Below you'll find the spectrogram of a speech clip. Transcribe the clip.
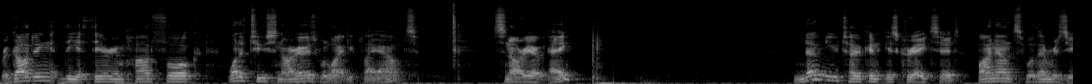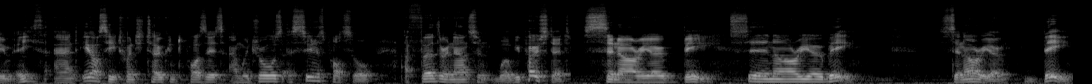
Regarding the Ethereum hard fork, one of two scenarios will likely play out. Scenario A no new token is created. Binance will then resume ETH and ERC20 token deposits and withdrawals as soon as possible. A further announcement will be posted. Scenario B. Scenario B. Scenario B.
